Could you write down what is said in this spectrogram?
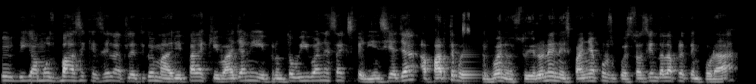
digamos, base, que es el Atlético de Madrid, para que vayan y de pronto vivan esa experiencia ya. Aparte, pues bueno, estuvieron en España, por supuesto, haciendo la pretemporada,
